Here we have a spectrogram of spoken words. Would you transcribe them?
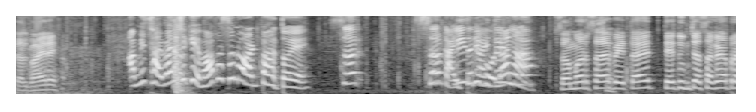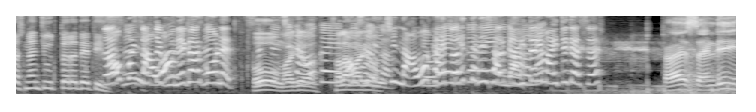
चल बाहेर आम्ही साहेबांची केव्हापासून वाट पाहतोय? सर सर काहीतरी बोला ना. समर साहेब येत आहेत ते तुमच्या सगळ्या प्रश्नांची उत्तरं देतील. सर पण सर, ते गुन्हेगार कोण आहेत? हो मागे वा. चला मागे वा. त्यांची नावं काय एवढं आहेत? सर, तरी सर, सांगा काहीतरी मला. माहिती द्या सर. काय सँडी?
